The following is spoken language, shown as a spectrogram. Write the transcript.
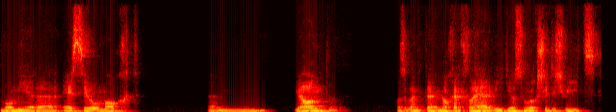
wo mir äh, SEO macht. Ähm, ja, und also wenn du nach Erklärvideo suchst in der Schweiz,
